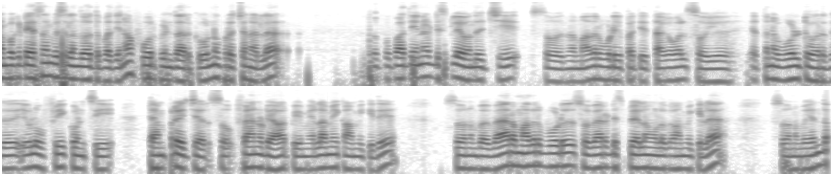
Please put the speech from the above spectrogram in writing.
நம்மக்கிட்ட எஸ்எம்பிஎஸ்லேருந்து வந்து பார்த்தீங்கன்னா ஃபோர் பின் தான் இருக்குது ஒன்றும் பிரச்சனை இல்லை. ஸோ இப்போ பார்த்தீங்கன்னா டிஸ்பிளே வந்துச்சு. ஸோ இந்த மதர் போர்டை பற்றிய தகவல் ஸோ எத்தனை வோல்ட் வருது எவ்வளோ ஃப்ரீக்வன்சி டெம்பரேச்சர் ஸோ ஃபேனுடைய ஆர்பிஎம் எல்லாமே காமிக்குது. ஸோ நம்ம வேறு மதர் போர்டு ஸோ வேறு டிஸ்பிளேலாம் உங்களுக்கு காமிக்கல. ஸோ நம்ம எந்த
